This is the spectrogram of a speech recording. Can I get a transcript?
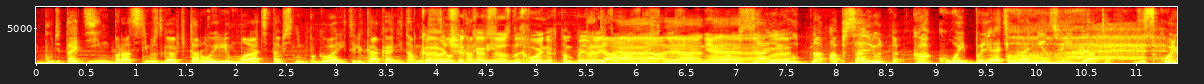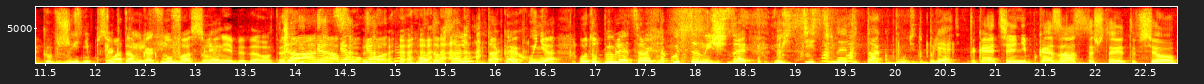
будет один брат с ним разговаривать, второй, или мать там с ним поговорит, или как они там это Короче, сделают это как в. Звездных войнах, там появляется Да, да, да, хуйня, да. типа, Абсолютно, абсолютно. Какой, блядь, конец, ребята? Вы сколько в жизни посмотрели Как там, как фильмов, Муфасу в блядь? небе, да? Вот это? Да, да, вот, вот, вот, абсолютно такая хуйня. Вот он появляется ради такой сцены и исчезает. Ну, естественно, это так будет, блядь. Так а тебе не показалось, то, что это все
